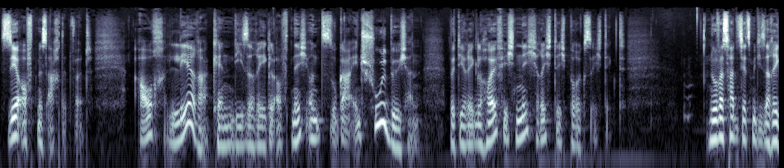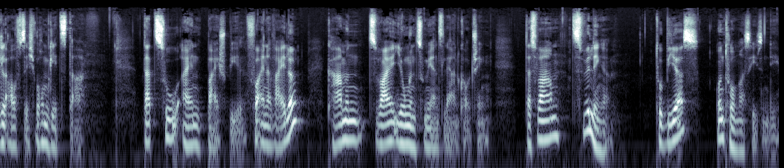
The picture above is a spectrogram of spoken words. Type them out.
sehr oft missachtet wird. Auch Lehrer kennen diese Regel oft nicht und sogar in Schulbüchern wird die Regel häufig nicht richtig berücksichtigt. Nur was hat es jetzt mit dieser Regel auf sich? Worum geht es da? Dazu ein Beispiel. Vor einer Weile kamen zwei Jungen zu mir ins Lerncoaching. Das waren Zwillinge. Tobias und Thomas hießen die.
